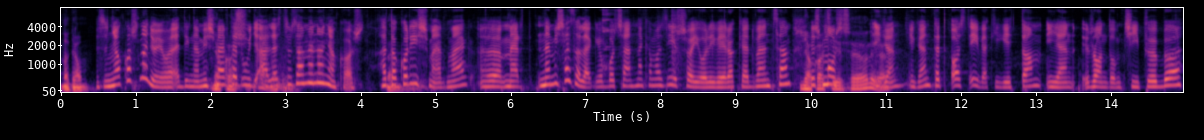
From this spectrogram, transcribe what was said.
Nagyon. Ez a nyakas nagyon jó, eddig nem ismerted Nyakas. úgy áll zusammen a nyakast? Hát Nem. akkor ismerd meg, mert nem is ez a legjobb, bocsánat, nekem az Írsai Olivéra kedvencem. Nyakas és most, Írsai Olivér? Igen, igen, tehát azt évekig ittam, ilyen random csípőből,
